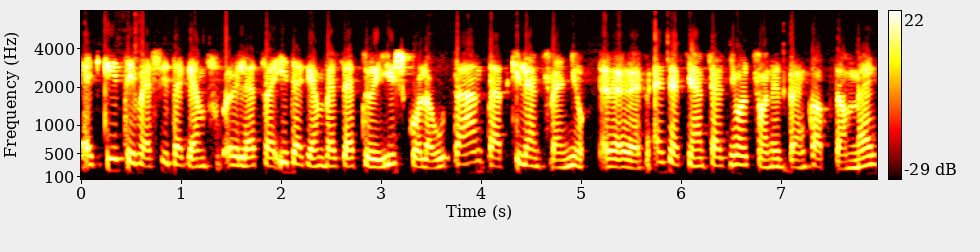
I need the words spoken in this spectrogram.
egy két éves idegen, illetve idegenvezetői iskola után, tehát 90, 1985-ben kaptam meg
